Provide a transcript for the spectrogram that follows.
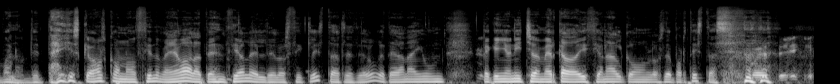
bueno, detalles que vamos conociendo. Me ha llamado la atención el de los ciclistas, desde luego, que te dan ahí un pequeño nicho de mercado adicional con los deportistas. Pues sí.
